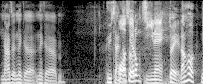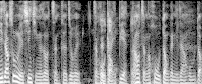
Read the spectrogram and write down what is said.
拿着那个那个。雨伞，哇，这种急呢？对，然后你只要输入你的心情的时候，整个就会整个改变，然后整个互动跟你这样互动。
